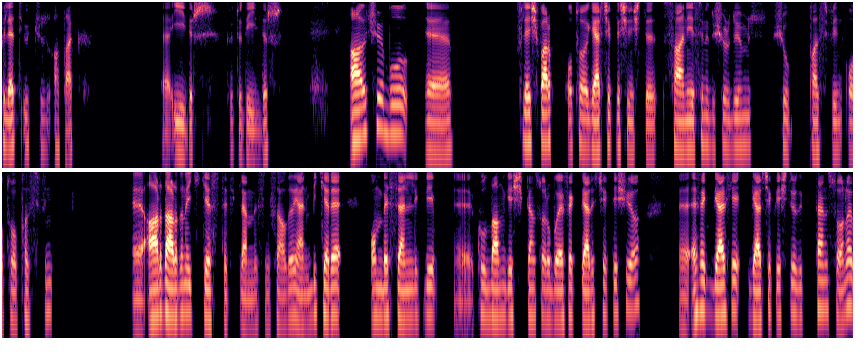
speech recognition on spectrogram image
flat 300 atak e, iyidir, kötü değildir. A3'ü bu e, Flash Warp oto gerçekleşen işte saniyesini düşürdüğümüz şu pasifin, oto pasifin e, ardı ardına iki kez tetiklenmesini sağlıyor. Yani bir kere 15 saniyelik bir e, cooldown geçtikten sonra bu efekt gerçekleşiyor. E, efekt gerke gerçekleştirdikten sonra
